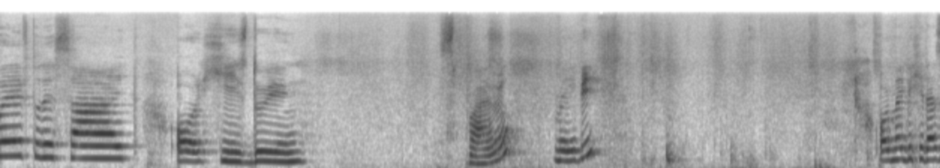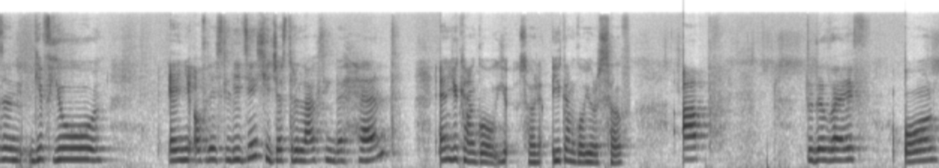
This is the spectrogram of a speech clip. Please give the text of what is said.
wave to the side or he is doing spiral, maybe. Or maybe he doesn't give you any of this leading, he just relaxing the hand and you can go, you, sorry, you can go yourself up to the wave or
